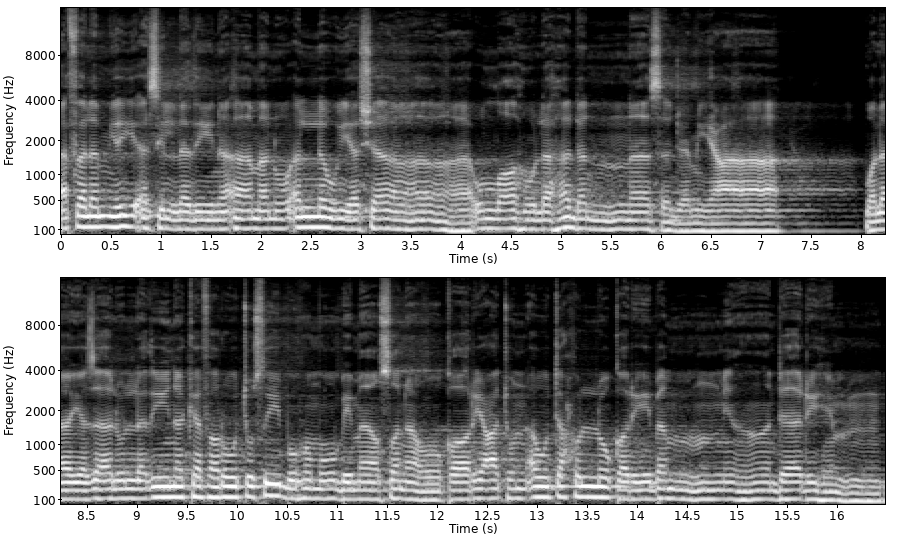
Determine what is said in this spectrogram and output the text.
أفلم ييأس الذين آمنوا أن لو يشاء الله لهدى الناس جميعا. ولا يزال الذين كفروا تصيبهم بما صنعوا قارعة أو تحل قريبا من دارهم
